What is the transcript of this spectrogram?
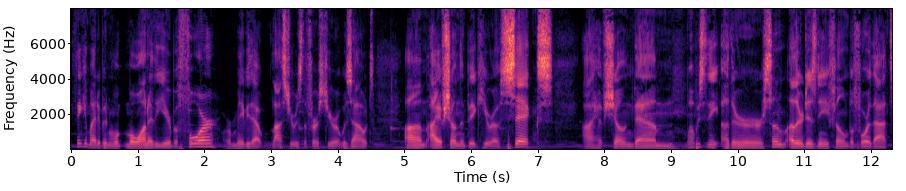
I think it might have been Moana the year before, or maybe that last year was the first year it was out. Um, I have shown them Big Hero Six. I have shown them what was the other some other Disney film before that.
